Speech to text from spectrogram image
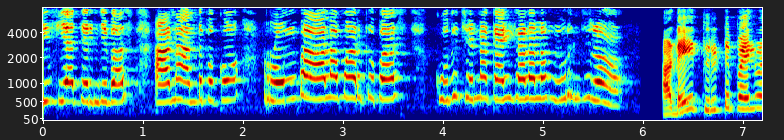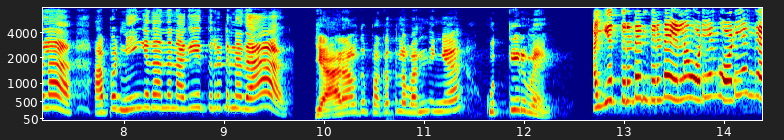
ஈஸியா தெரிஞ்சு பாஸ் ஆனா அந்த பக்கம் ரொம்ப ஆழமா இருக்கு பாஸ் குதிச்சேன்னா கை காலெல்லாம் முறிஞ்சிரும். அடே திருட்டு பயல்வலா அப்ப நீங்க தான் அந்த நகையை திருட்டுனதா? யாராவது பக்கத்துல வந்தீங்க குத்திருவேன். ஐயோ திருடன் திருடன் எல்லாம் ஓடியாங்க ஓடியாங்க.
